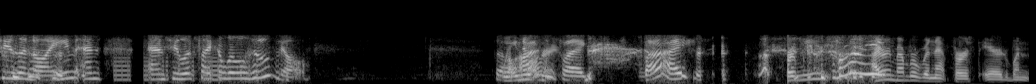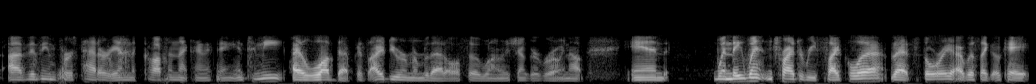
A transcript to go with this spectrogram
she's annoying and and she looks like a little Whoville. So Well, you know I what? was like, bye. For me, Bye. I remember when that first aired, when uh, Vivian first had her in the coffin, that kind of thing. And to me, I love that because I do remember that also when I was younger, growing up. And when they went and tried to recycle that that story, I was like, okay,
